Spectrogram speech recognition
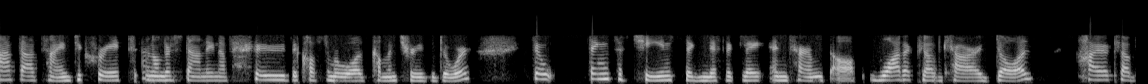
at that time to create an understanding of who the customer was coming through the door. So things have changed significantly in terms of what a club card does, how a club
